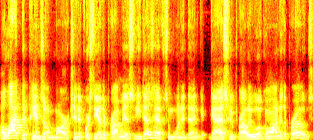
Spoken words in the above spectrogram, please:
a lot depends on March. And of course, the other problem is he does have some one and done guys who probably will go on to the pros.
